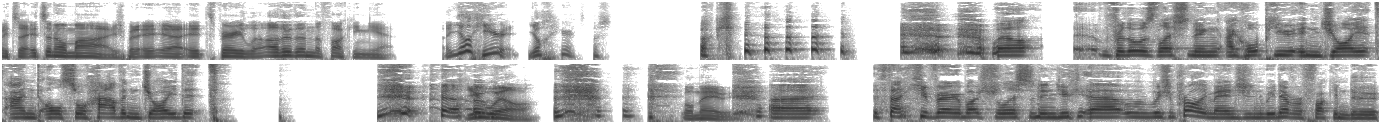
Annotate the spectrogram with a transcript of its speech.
It's a, it's an homage, but it, uh, it's very li- other than the fucking yeah. You'll hear it. You'll hear it. okay. well, for those listening, I hope you enjoy it and also have enjoyed it. You will. Well, maybe. Uh, thank you very much for listening. You, uh, we should probably mention we never fucking do.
